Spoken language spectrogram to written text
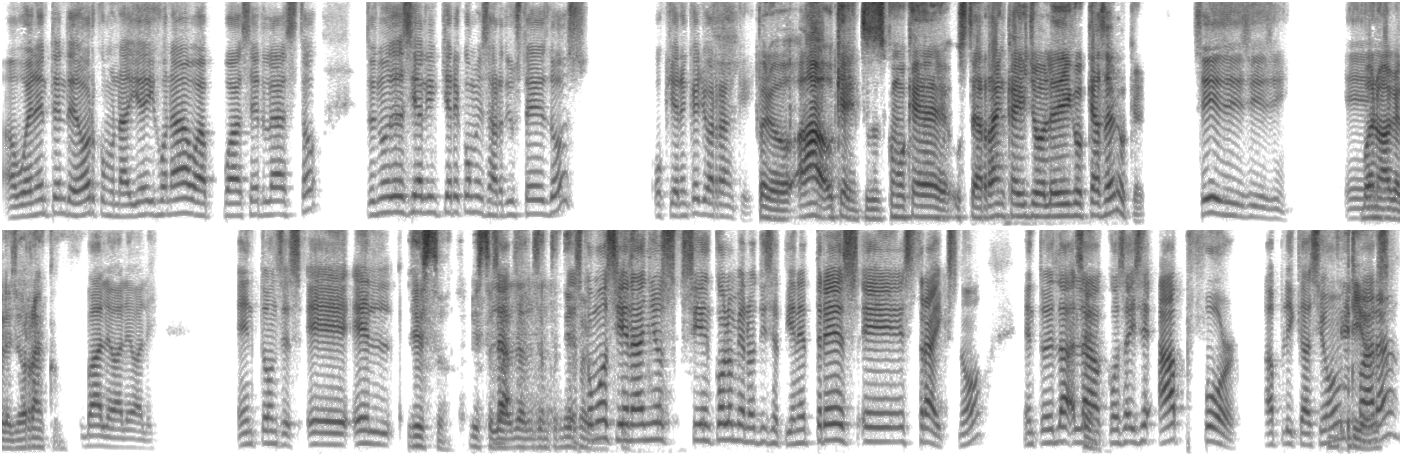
a buen entendedor, como nadie dijo nada, voy a, hacerle esto. Entonces, no sé si alguien quiere comenzar de ustedes dos o quieren que yo arranque. Pero, ah, ok, entonces como que usted arranca y yo le digo qué hacer o qué. Sí, sí, sí, sí. bueno, eh, hágale, yo arranco. Vale, vale, vale. Entonces, eh, el... Listo, listo, ya, ya, entendí. Es como 100 años, 100 colombianos dice, tiene tres eh, strikes, ¿no? Entonces la, la cosa dice App for, aplicación para...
